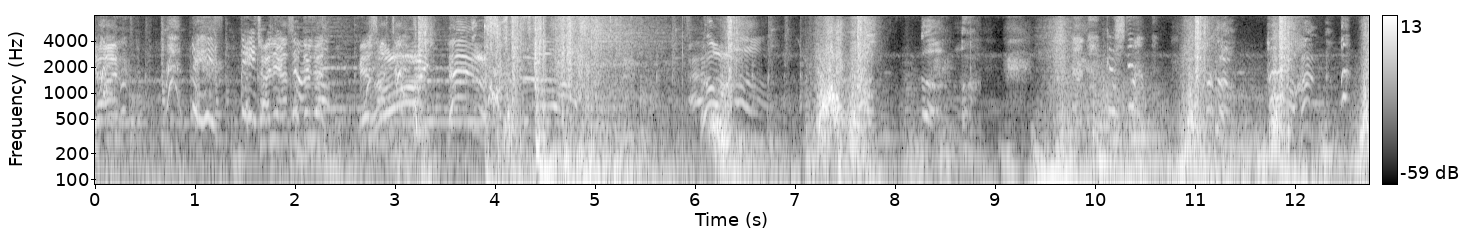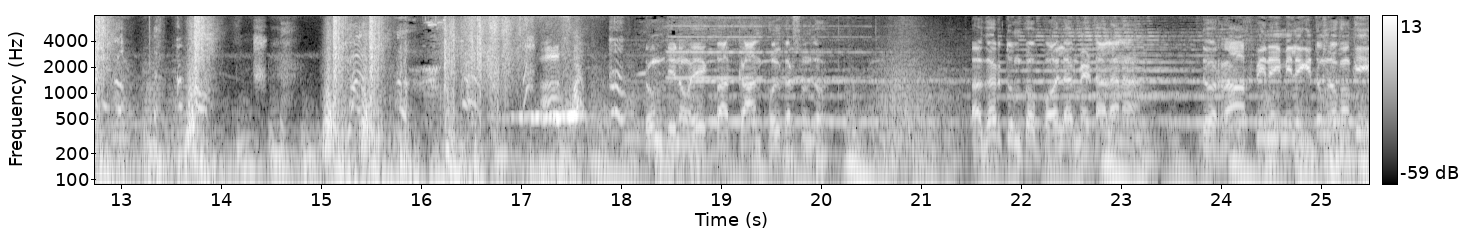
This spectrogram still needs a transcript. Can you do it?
Hey! ये, चल चल यहाँ से तुझे। मेरे साथ चल। तुम तीनों एक बात कान खोलकर सुन लो। अगर तुमको बॉयलर में डाला ना तो राख भी नहीं मिलेगी तुम लोगों की।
